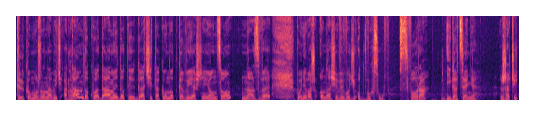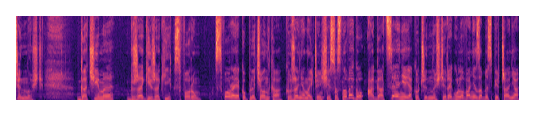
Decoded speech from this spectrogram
tylko można nabyć, No. a tam dokładamy do tych gaci taką notkę wyjaśniającą nazwę, ponieważ ona się wywodzi od dwóch słów. Sfora i gacenie. Rzecz i czynność. Gacimy brzegi rzeki sforą. Sfora jako plecionka korzenia najczęściej sosnowego, a gacenie jako czynność regulowania zabezpieczania,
